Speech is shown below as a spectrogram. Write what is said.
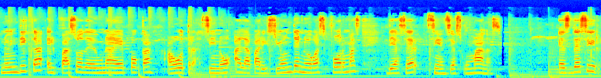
no indica el paso de una época a otra, sino a la aparición de nuevas formas de hacer ciencias humanas. Es decir,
